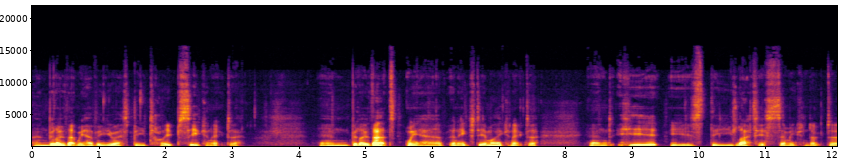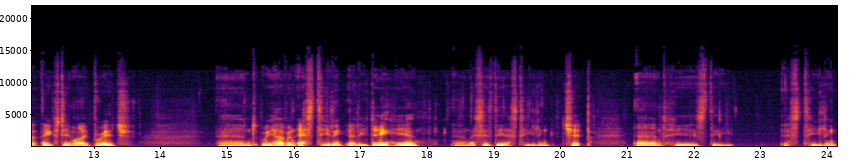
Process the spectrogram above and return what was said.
and below that we have a USB type C connector. And below that we have an HDMI connector. And here is the lattice semiconductor HDMI bridge. And we have an ST-Link LED here. And this is the ST-Link chip. And here's the ST-Link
